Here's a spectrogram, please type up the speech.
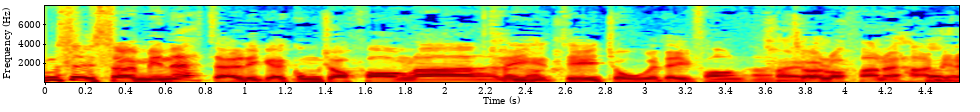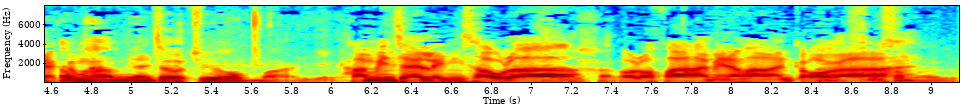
咁所以上面咧就係你嘅工作坊啦，你自己做嘅地方啦，再落翻去下面啦。咁下面就主要賣嘢。下面就係零售啦。我落翻下面啦，慢慢講啊。小心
